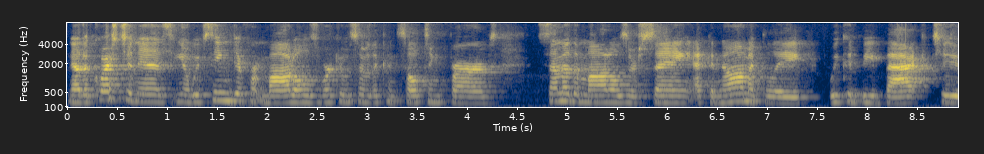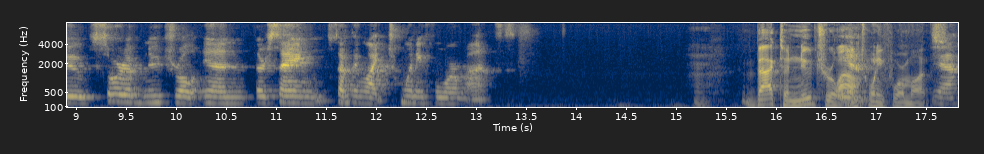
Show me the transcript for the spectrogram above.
Now the question is, you know, we've seen different models working with some of the consulting firms some of the models are saying economically we could be back to sort of neutral in they're saying something like 24 months back to neutral Yeah. in 24 months. Yeah.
